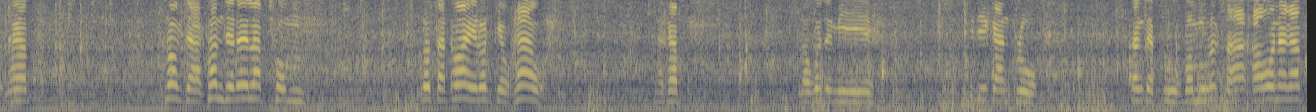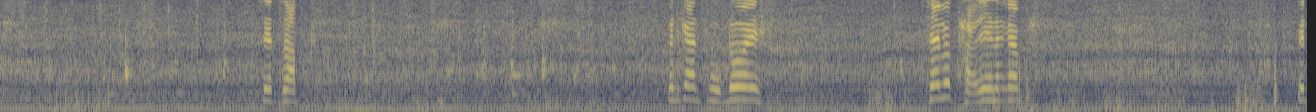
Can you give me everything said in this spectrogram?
ตรนะครับ นอกจากท่านจะได้รับชมรถตัดอ้อยรถเกี่ยวข้าวนะครับ เราก็จะมี วิธีการปลูก ตั้งแต่ปลูกบำรุงรักษาเขานะครับ เสร็จสับ เป็นการปลูกโดย ใช้รถไถนะครับ เป็น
